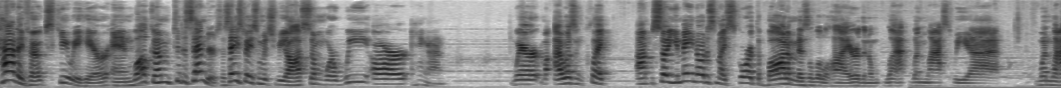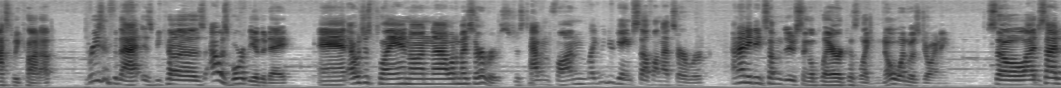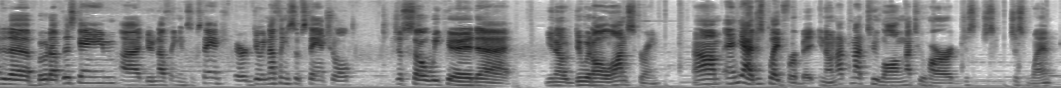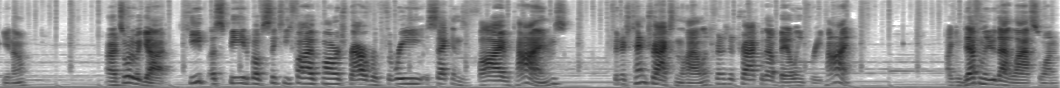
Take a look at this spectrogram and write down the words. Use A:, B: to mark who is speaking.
A: Howdy folks, Keywii here, and welcome to Descenders, a safe space in which to be awesome, where we are... hang on. Where I wasn't clicked. Um, so you may notice my score at the bottom is a little higher than when last we, uh, when last we caught up. The reason for that is because I was bored the other day, and I was just playing on uh, one of my servers, just having fun. Like, we do game stuff on that server, and I needed something to do single player, because, like, no one was joining. So I decided to boot up this game, uh, do nothing in substantial, or doing nothing substantial, just so we could, uh, you know, do it all on screen. Um, and yeah, I just played for a bit, you know, not not too long, not too hard, just just just went, you know. All right, so what do we got? Keep a speed above 65 kilometers per hour for three seconds five times. Finish 10 tracks in the Highlands. Finish a track without bailing three times. I can definitely do that last one.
